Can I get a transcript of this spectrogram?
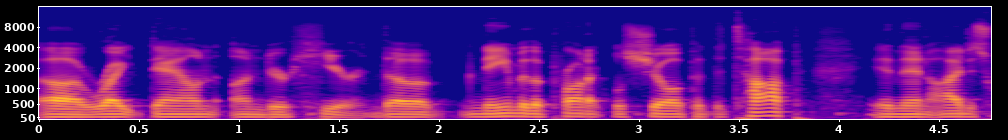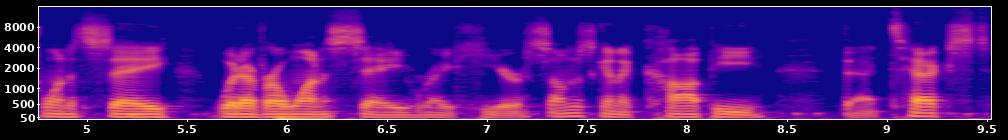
uh, right down under here. The name of the product will show up at the top. And then I just want to say whatever I want to say right here. So I'm just going to copy that text,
